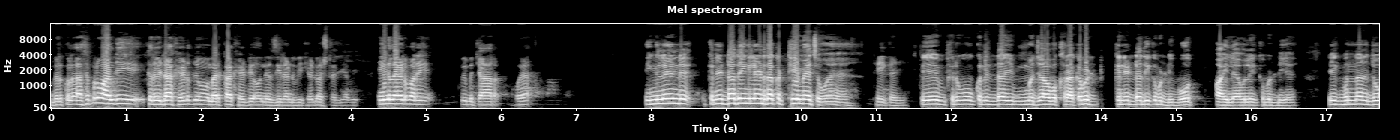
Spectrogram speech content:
ਬਿਲਕੁਲ ਐਸੇ ਭਲਵਾਨ ਜੀ ਕੈਨੇਡਾ ਖੇਡਦੇ ਹੋ ਅਮਰੀਕਾ ਖੇਡਦੇ ਹੋ ਨਿਊਜ਼ੀਲੈਂਡ ਵੀ ਖੇਡੋ ਆਸਟ੍ਰੇਲੀਆ ਵੀ। ਇੰਗਲੈਂਡ ਬਾਰੇ ਕੋਈ ਵਿਚਾਰ ਹੋਇਆ? ਇੰਗਲੈਂਡ ਕੈਨੇਡਾ ਤੇ ਇੰਗਲੈਂਡ ਦਾ ਇਕੱਠੇ ਮੈਚ ਹੋਇਆ ਹੈ। ਠੀਕ ਹੈ ਜੀ। ਤੇ ਫਿਰ ਉਹ ਕੈਨੇਡਾ ਹੀ ਮਜ਼ਾ ਵੱਖਰਾ ਕਬੱਡੀ ਕੈਨੇਡਾ ਦੀ ਕਬੱਡੀ ਬਹੁਤ ਹਾਈ ਲੈਵਲ ਦੀ ਕਬੱਡੀ ਹੈ। एक बंदा ने जो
